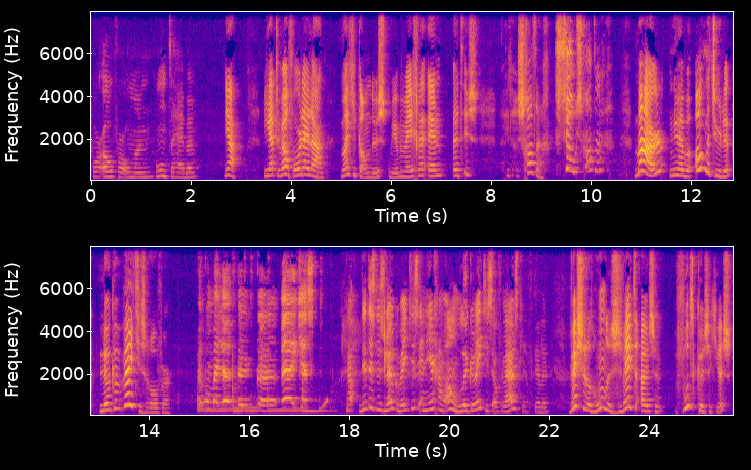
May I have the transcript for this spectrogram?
voor over om een hond te hebben. ja, je hebt er wel voordelen aan. Want je kan dus meer bewegen en het is schattig. Zo schattig! Maar nu hebben we ook natuurlijk leuke weetjes erover. Welkom bij Leuke Weetjes. Nou, dit is dus leuke weetjes. En hier gaan we allemaal leuke weetjes over de huisdieren vertellen. Wist je dat honden zweten uit, zijn, voetkussentjes.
